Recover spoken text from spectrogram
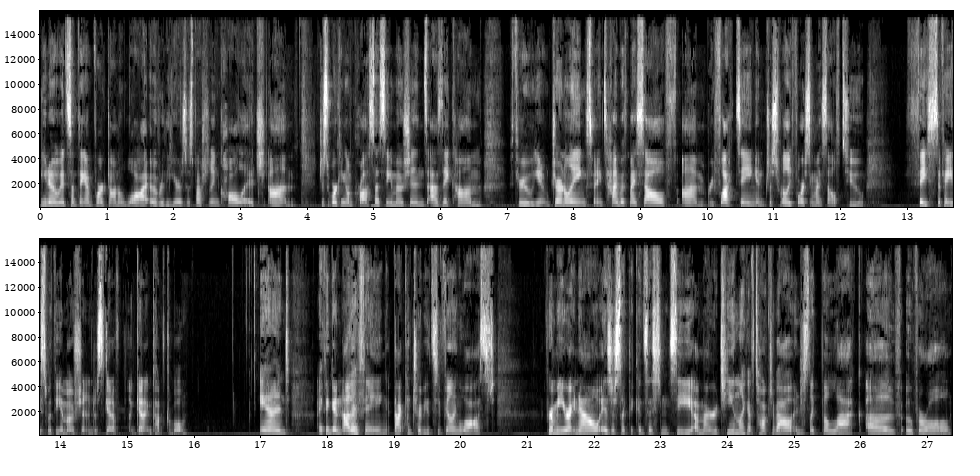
you know, it's something I've worked on a lot over the years, especially in college. Um, just working on processing emotions as they come through, you know, journaling, spending time with myself, um, reflecting, and just really forcing myself to face to face with the emotion and just get get uncomfortable. And I think another thing that contributes to feeling lost for me right now is just like the consistency of my routine, like I've talked about, and just like the lack of overall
